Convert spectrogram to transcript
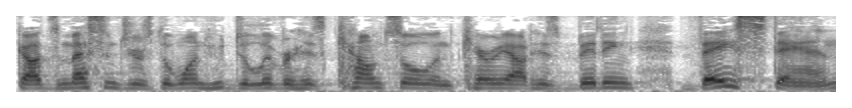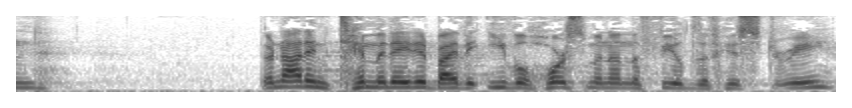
God's messengers, the one who deliver his counsel and carry out his bidding, they stand. They're not intimidated by the evil horsemen on the fields of history.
